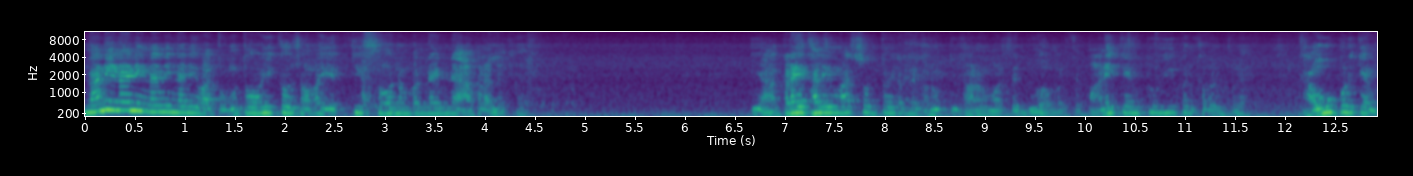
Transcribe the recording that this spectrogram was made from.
નાની નાની નાની નાની વાતો. હું તો એ કહું છું, આમાં એકથી સો નંબરના એમને આંકડા લખ્યા છે. એ આંકડા ખાલી વાંચશો તો તો તમને ઘણું બધું જાણવા મળશે, જોવા મળશે. પાણી કેમ પીવું એ પણ ખબર પડે. ખાવું પણ કેમ?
